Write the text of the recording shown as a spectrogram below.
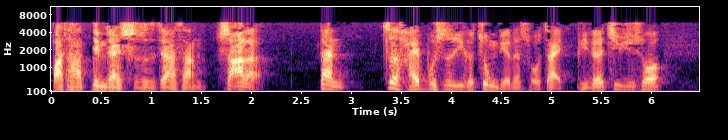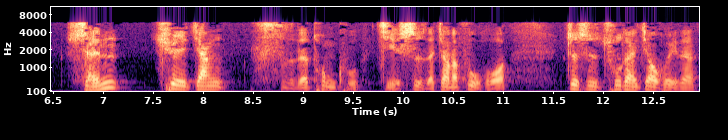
把他钉在十字架上杀了，但这还不是一个重点的所在。彼得继续说：“神却将死的痛苦解释的叫他复活。这是初代教会的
